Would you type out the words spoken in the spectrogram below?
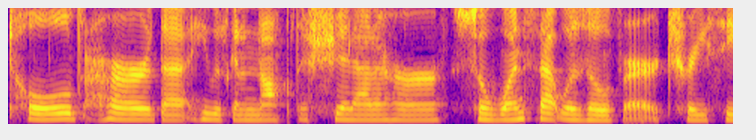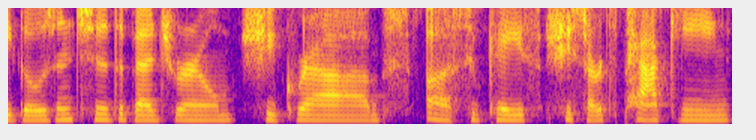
told her that he was going to knock the shit out of her. So once that was over, Traci goes into the bedroom. She grabs a suitcase. She starts packing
